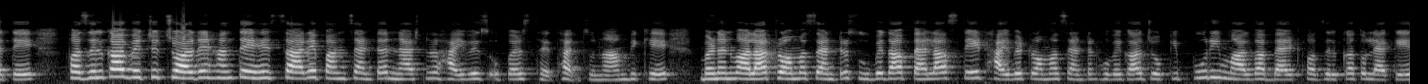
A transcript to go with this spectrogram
ਅਤੇ ਫਾਜ਼ਿਲਕਾ ਵਿੱਚ ਚੱਲ ਰਹੇ ਹਨ ਤੇ ਇਹ ਸਾਰੇ ਪੰਜ ਸੈਂਟਰ ਨੈਸ਼ਨਲ ਹਾਈਵੇਜ਼ ਉੱਪਰ ਸਥਿਤ ਹਨ। ਸੁਨਾਮ ਵਿਖੇ ਬਣਨ ਵਾਲਾ ਟਰਾਮਾ ਸੈਂਟਰ ਸੂਬੇ ਦਾ ਪਹਿਲਾ ਸਟੇਟ ਹਾਈਵੇ ਟਰਾਮਾ ਸੈਂਟਰ ਹੋਵੇਗਾ, ਜੋ ਕਿ ਪੂਰੀ ਮਾਲਵਾ ਬੈਲਟ ਫਾਜ਼ਿਲਕਾ ਤੋਂ ਲੈ ਕੇ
